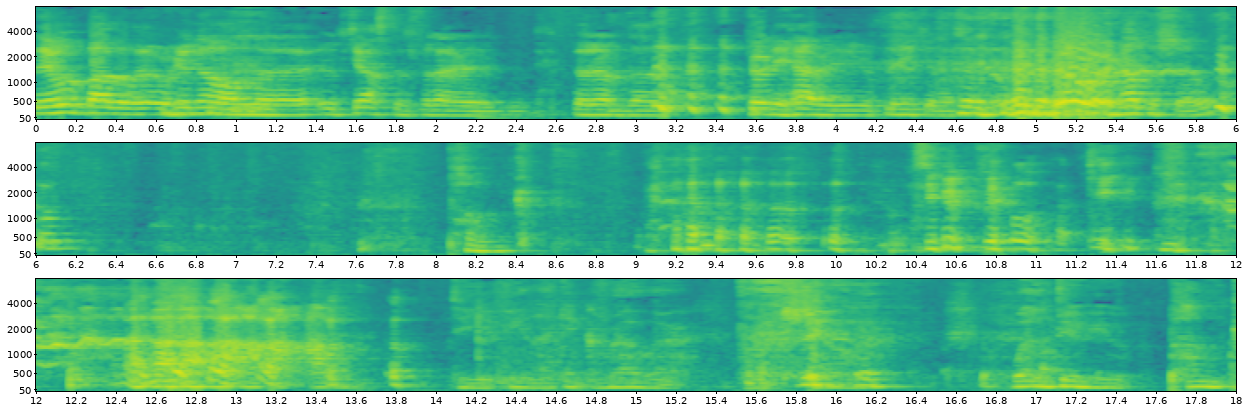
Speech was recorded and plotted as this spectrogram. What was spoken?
Det var bara originalutkastet för det här berömda Dirty Harry-repliken. Grower, not a show. Punk. Do you feel lucky? Do you feel like a grower? Well do you, punk.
